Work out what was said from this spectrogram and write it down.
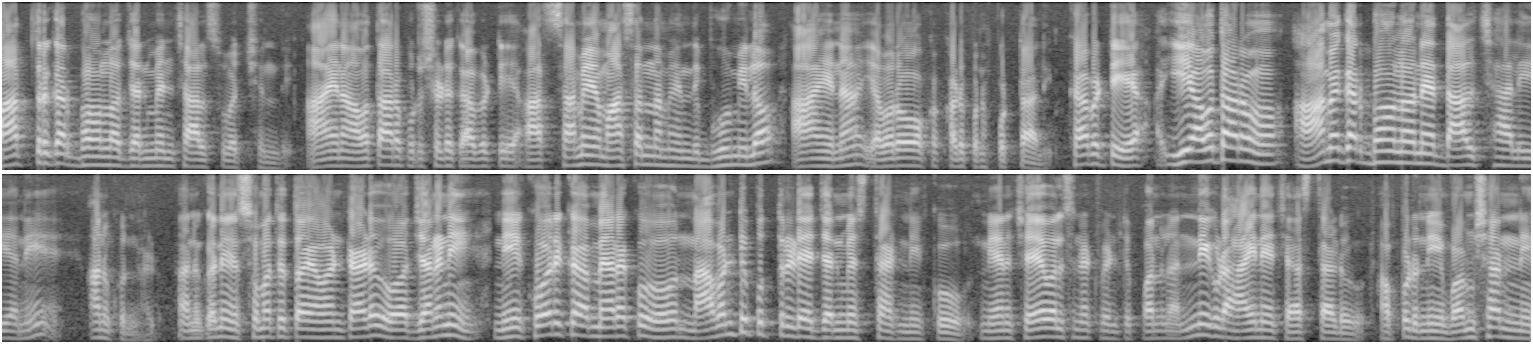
మాతృగర్భంలో జన్మించాల్సి వచ్చింది. ఆయన అవతార పురుషుడు కాబట్టి ఆ సమయం ఆసన్నమైంది భూమిలో. ఆయన ఎవరో ఒక కడుపున పుట్టాలి. కాబట్టి ఈ అవతారం ఆమె గర్భంలోనే దాల్చాలి అని అనుకున్నాడు. అనుకుని సుమతితో ఏమంటాడు ఓ జనని నీ కోరిక మేరకు నా వంటి పుత్రుడే జన్మిస్తాడు నీకు. నేను చేయవలసినటువంటి పనులన్నీ కూడా ఆయనే చేస్తాడు. అప్పుడు నీ వంశాన్ని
